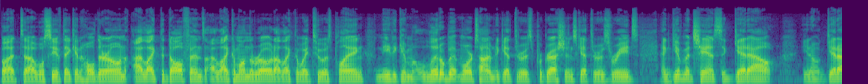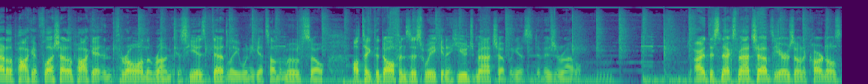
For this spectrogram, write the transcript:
but uh, we'll see if they can hold their own. I like the Dolphins. I like them on the road. I like the way Tua's playing. Need to give him a little bit more time to get through his progressions, get through his reads, and give him a chance to get out you know, get out of the pocket, flush out of the pocket, and throw on the run because he is deadly when he gets on the move. So I'll take the Dolphins this week in a huge matchup against a division rival. All right, this next matchup, the Arizona Cardinals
